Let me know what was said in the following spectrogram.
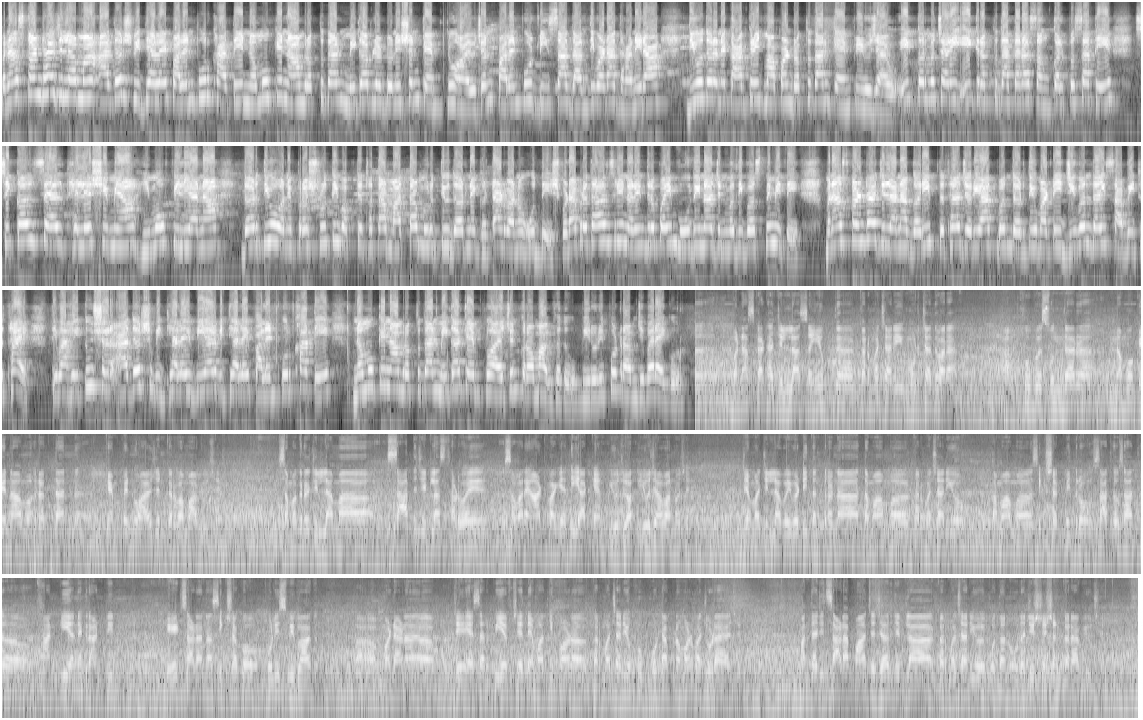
બનાસકાંઠા જિલ્લામાં આદર્શ વિદ્યાલય પાલનપુર ખાતે નમો કે નામ રક્તદાન મેગા બ્લડ ડોનેશન કેમ્પનું આયોજન. પાલનપુર, ડીસા, દાંતીવાડા, ધાનેરા, દિયોદર અને કાંકરેજમાં પણ રક્તદાન કેમ્પ યોજાયો. એક કર્મચારી એક રક્તદાતાના સંકલ્પ સાથે સિકલ સેલ થેલેશિમિયા હિમોફિલિયાના દર્દીઓ અને પ્રસૂતિ વખતે થતા માતા મૃત્યુ દરને ઘટાડવાનો ઉદ્દેશ. વડાપ્રધાન શ્રી નરેન્દ્રભાઈ મોદીના જન્મદિવસ નિમિત્તે બનાસકાંઠા જિલ્લાના ગરીબ તથા જરૂરિયાતમંદ દર્દીઓ માટે જીવનદાયી સાબિત થાય તેવા હેતુસર આદર્શ વિદ્યાલય વીઆર વિદ્યાલય પાલનપુર ખાતે નમો કે નામ રક્તદાન મેગા કેમ્પનું આયોજન કરવામાં આવ્યું હતું. Bureau report Ramjibhai Raygor. Banaskantha જિલ્લા સંયુક્ત કર્મચારી મોરચા દ્વારા ખૂબ સુંદર નમો કે નામ રક્તદાન કેમ્પેનનું આયોજન કરવામાં આવ્યું છે. સમગ્ર જિલ્લામાં સાત જેટલા સ્થળોએ સવારે આઠ વાગ્યાથી આ કેમ્પ યોજવા, યોજાવાનો છે. જેમાં જિલ્લા તંત્રના તમામ કર્મચારીઓ, તમામ શિક્ષક મિત્રો, સાથોસાથ ખાનગી અને ગ્રાન્ટીન એડ શાળાના શિક્ષકો, પોલીસ વિભાગ મડાણા જે એસઆરપીએફ છે તેમાંથી પણ કર્મચારીઓ ખૂબ મોટા પ્રમાણમાં જોડાયા છે. અંદાજિત સાડા પાંચ હજાર જેટલા કર્મચારીઓએ પોતાનું રજિસ્ટ્રેશન કરાવ્યું છે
